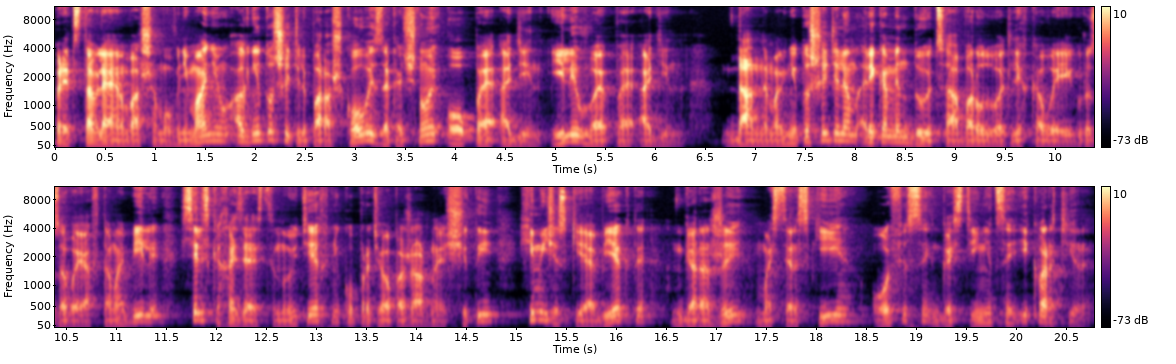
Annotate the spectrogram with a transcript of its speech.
Представляем вашему вниманию огнетушитель порошковый закачной ОП-1 или ВП-1. Данным огнетушителем рекомендуется оборудовать легковые и грузовые автомобили, сельскохозяйственную технику, противопожарные щиты, химические объекты, гаражи, мастерские, офисы, гостиницы и квартиры.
